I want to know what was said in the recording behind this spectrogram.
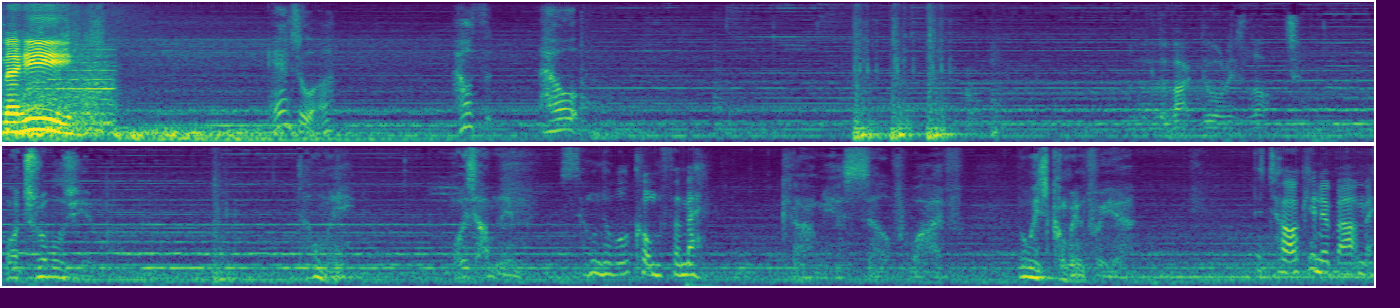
नहीं Angela? How the hell? The back door is locked. What troubles you? Tell me, what is happening? Sona will come for me. Calm yourself, wife. Who is coming for you? They're talking about me.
